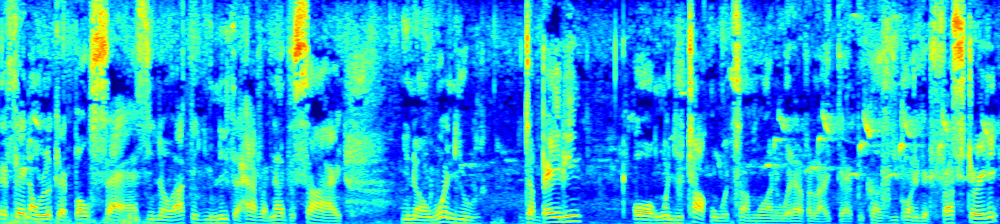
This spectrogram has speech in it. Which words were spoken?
if they don't look at both sides. You know, I think you need to have another side. You know, when you debating or when you're talking with someone or whatever like that because you're going to get frustrated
